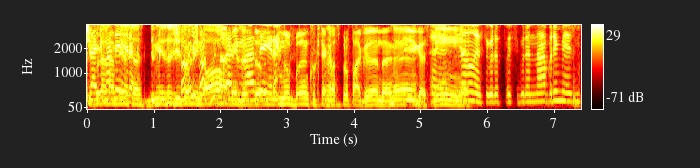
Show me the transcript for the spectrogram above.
Segura na madeira. mesa, de mesa de dominó. Na mesa do- madeira. no banco que tem aquelas propagandas É. antigas, assim. É, não, eu segura, foi segurando na árvore mesmo.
